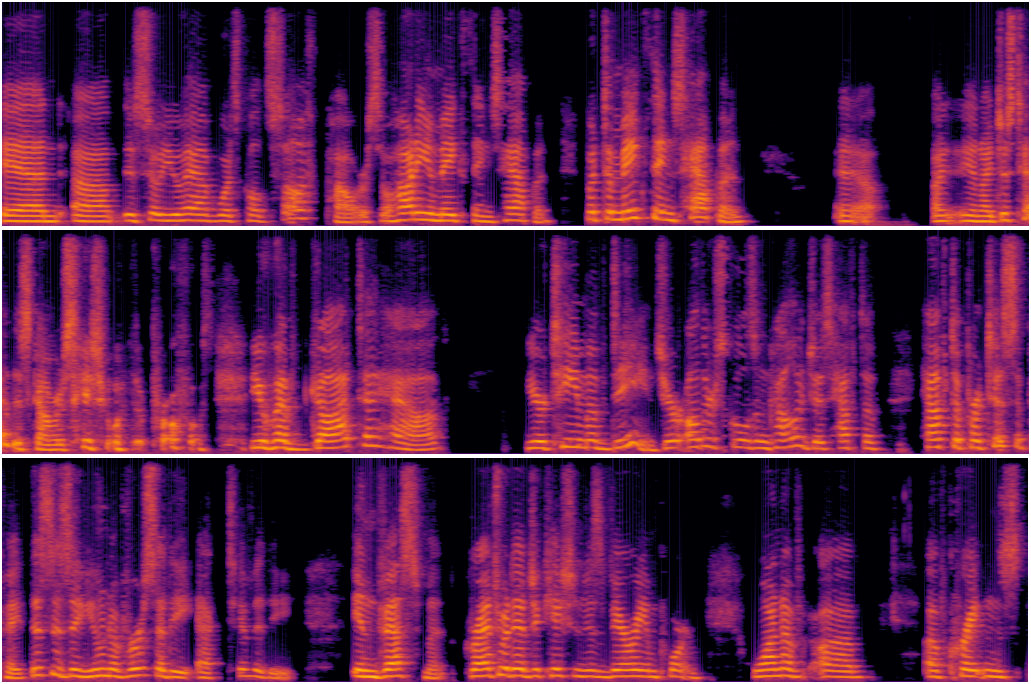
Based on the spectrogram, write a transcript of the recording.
And uh, so you have what's called soft power. So how do you make things happen? But to make things happen, uh, I, and I just had this conversation with the provost, you have got to have your team of deans your other schools and colleges have to have to participate this is a university activity investment graduate education is very important one of uh, of Creighton's,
